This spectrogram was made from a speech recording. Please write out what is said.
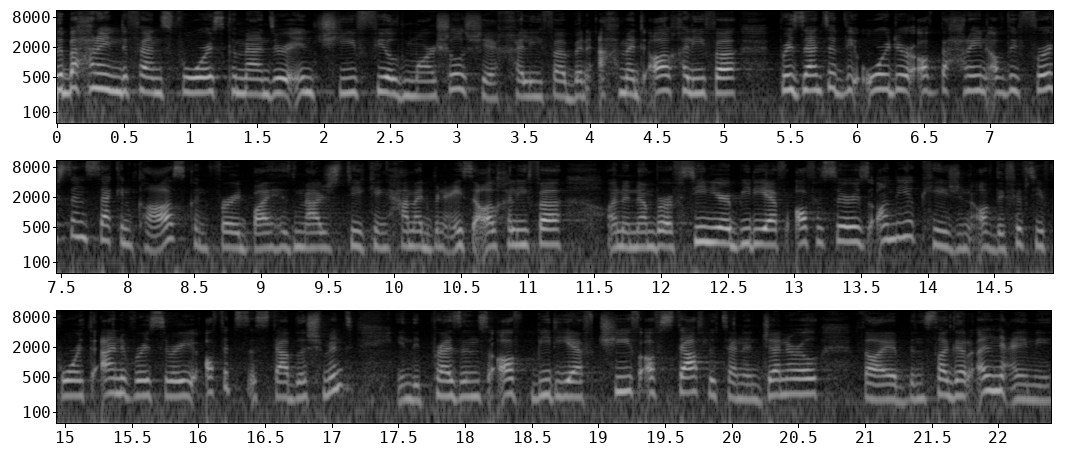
The Bahrain Defense Force Commander-in-Chief Field Marshal Sheikh Khalifa bin Ahmed Al Khalifa presented the Order of Bahrain of the first and second class conferred by His Majesty King Hamad bin Isa Al Khalifa on a number of senior BDF officers on the occasion of the 54th anniversary of its establishment in the presence of BDF Chief of Staff Lieutenant General Thaib bin Sagar Al Naimi.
